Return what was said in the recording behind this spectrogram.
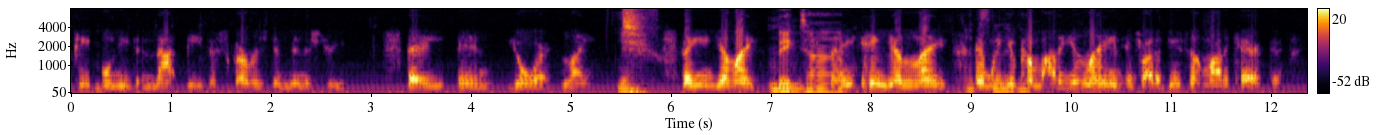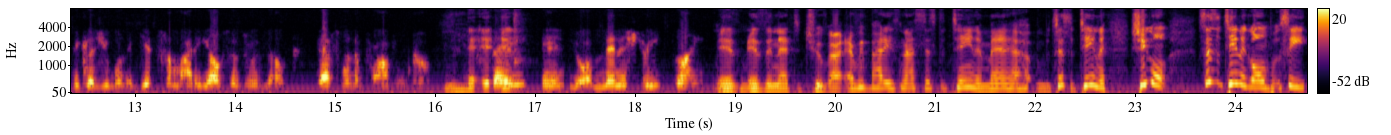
people need to not be discouraged in ministry. Stay in your lane. Stay in your lane. Mm-hmm. Big time. Stay in your lane. And when you come out of your lane and try to do something out of character because you want to get somebody else's result, that's when the problem comes. It- it- Stay it- in your ministry lane. Is, isn't that the truth? Uh, Everybody's not Sister Tina, man. Sister Tina, she gon' Sister Tina gon' see.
